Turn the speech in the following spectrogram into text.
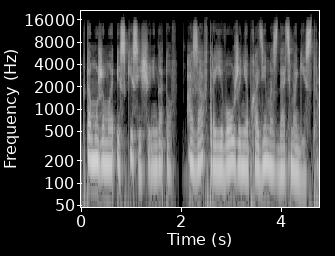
К тому же мой эскиз еще не готов, а завтра его уже необходимо сдать магистру».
